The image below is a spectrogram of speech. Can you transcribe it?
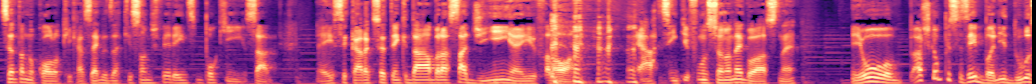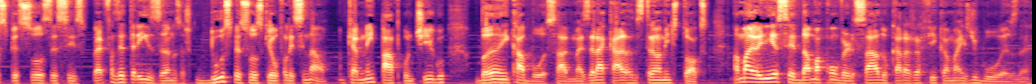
Senta no colo aqui, que as regras aqui são diferentes um pouquinho, sabe? É esse cara que você tem que dar uma abraçadinha e falar, ó, é assim que funciona o negócio, né? Eu acho que eu precisei banir duas pessoas desses. Vai fazer três anos, acho que duas pessoas que eu falei assim: não, não quero nem papo contigo, ban e acabou, sabe? Mas era cara extremamente tóxico. A maioria, você dá uma conversada, o cara já fica mais de boas, né?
